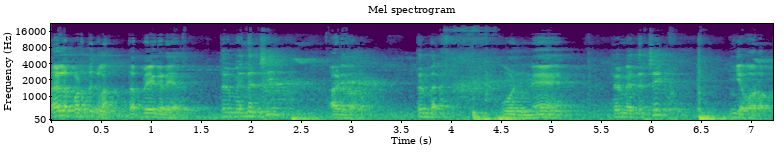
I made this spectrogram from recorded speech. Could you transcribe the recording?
நல்ல படுத்துக்கலாம். தப்பே கிடையாது. திரும்ப எந்திரிச்சு அப்படி வரும். திரும்ப. ஒன்று திரும்ப எந்திரிச்சு இங்கே வரும்.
